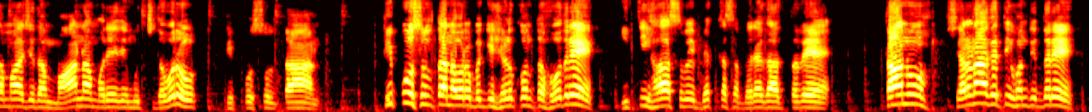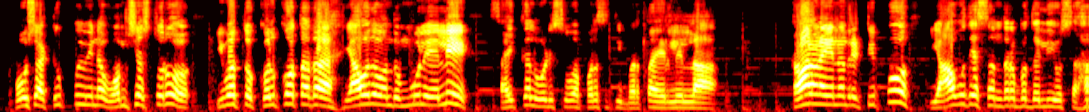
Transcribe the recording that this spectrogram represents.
ಸಮಾಜದ ಮಾನ ಮರ್ಯಾದೆ ಮುಚ್ಚಿದವರು ಟಿಪ್ಪು ಸುಲ್ತಾನ್. ಟಿಪ್ಪು ಸುಲ್ತಾನ್ ಅವರ ಬಗ್ಗೆ ಹೇಳ್ಕೊಂತ ಹೋದರೆ ಇತಿಹಾಸವೇ ಬೆಕ್ಕಸ ಬೆರಗಾಗ್ತದೆ. ತಾನು ಶರಣಾಗತಿ ಹೊಂದಿದ್ದರೆ ಬಹುಶಃ ಟಿಪ್ಪುವಿನ ವಂಶಸ್ಥರು ಇವತ್ತು ಕೋಲ್ಕತ್ತಾದ ಯಾವುದೋ ಒಂದು ಮೂಲೆಯಲ್ಲಿ ಸೈಕಲ್ ಓಡಿಸುವ ಪರಿಸ್ಥಿತಿ ಬರ್ತಾ ಇರಲಿಲ್ಲ. ಕಾರಣ ಏನಂದ್ರೆ ಟಿಪ್ಪು ಯಾವುದೇ ಸಂದರ್ಭದಲ್ಲಿಯೂ ಸಹ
